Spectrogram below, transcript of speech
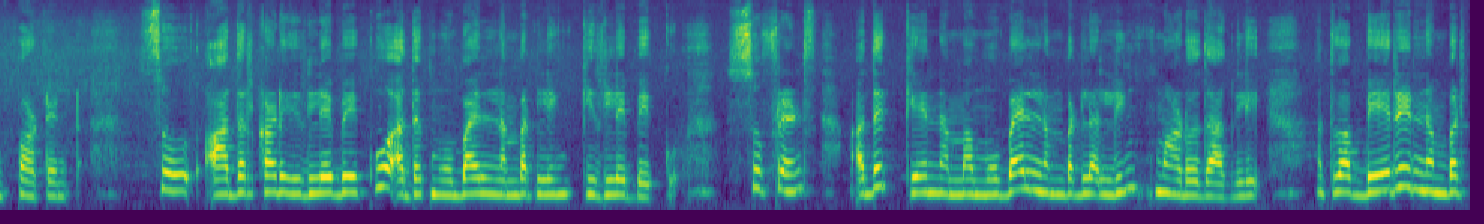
ಇಂಪಾರ್ಟೆಂಟ್ ಸೊ ಆಧಾರ್ ಕಾರ್ಡ್ ಇರಲೇಬೇಕು, ಅದಕ್ಕೆ ಮೊಬೈಲ್ ನಂಬರ್ ಲಿಂಕ್ ಇರಲೇಬೇಕು. ಸೊ ಫ್ರೆಂಡ್ಸ್, ಅದಕ್ಕೆ ನಮ್ಮ ಮೊಬೈಲ್ ನಂಬರ್ನ ಲಿಂಕ್ ಮಾಡೋದಾಗಲಿ ಅಥವಾ ಬೇರೆ ನಂಬರ್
